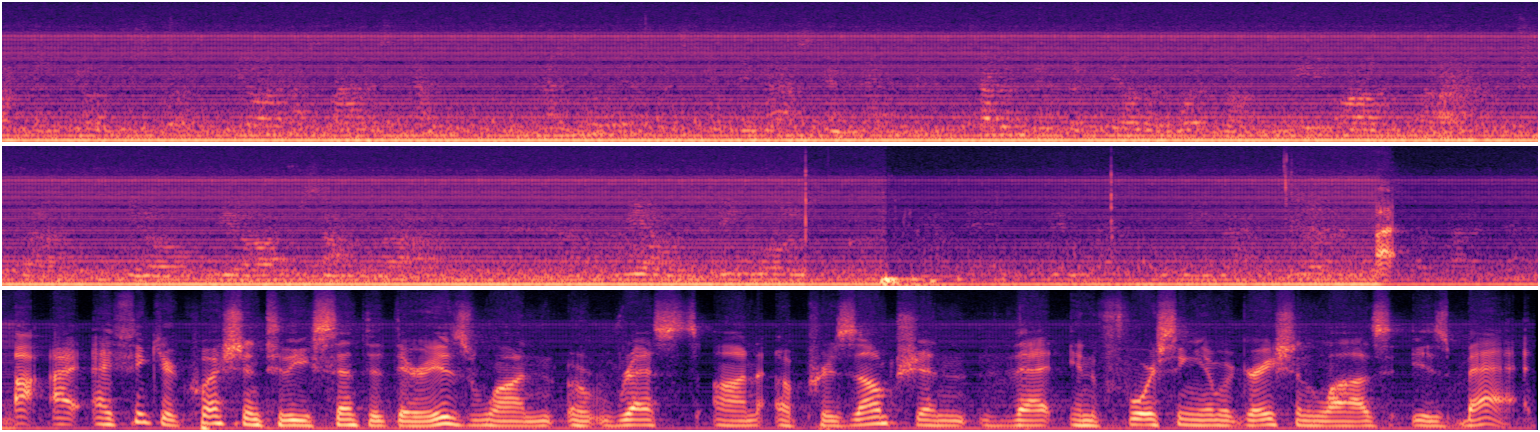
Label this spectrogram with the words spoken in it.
world that we are this good. We are Afghanistan. And no difference between us and them. Telling them that we are the world of, we are, uh, uh, you know, we are some, uh, uh, we are individuals. I, think your question, to the extent that there is one, uh, rests on a presumption that enforcing immigration laws is bad.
